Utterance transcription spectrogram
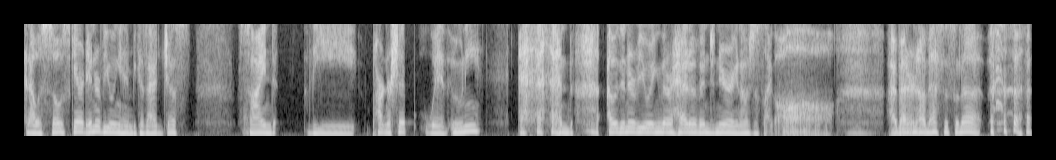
And I was so scared interviewing him because I had just signed the partnership with Ooni and I was interviewing their head of engineering and I was just like, oh, I better not mess this one up.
